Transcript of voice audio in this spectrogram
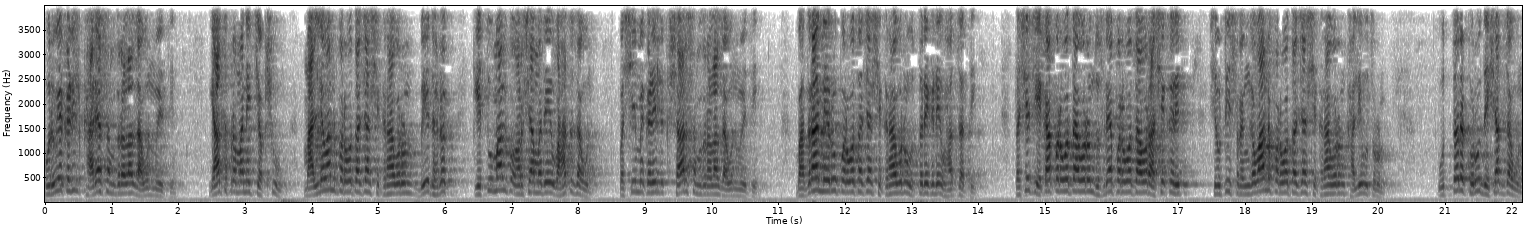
पूर्वेकडील खाऱ्या समुद्राला जाऊन मिळते. याचप्रमाणे चक्षू माल्यवान पर्वताच्या शिखरावरून बेधडक केतुमाल वर्षामध्ये वाहत जाऊन पश्चिमेकडील क्षार समुद्राला जाऊन मिळते. भद्रा मेरू पर्वताच्या शिखरावरून उत्तरेकडे वाहत जाते. तसेच एका पर्वतावरून दुसऱ्या पर्वतावर असे करीत शेवटी श्रंगवान पर्वताच्या शिखरावरून खाली उतरून उत्तर कुरु देशात जाऊन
